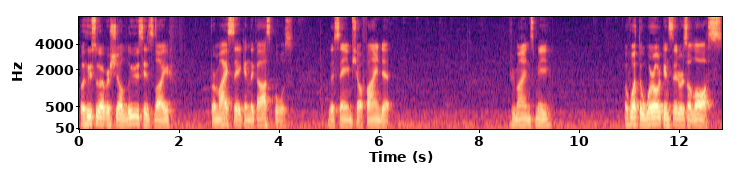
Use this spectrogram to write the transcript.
but whosoever shall lose his life for my sake and the gospel's, the same shall find. It reminds me of what the world considers a loss.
